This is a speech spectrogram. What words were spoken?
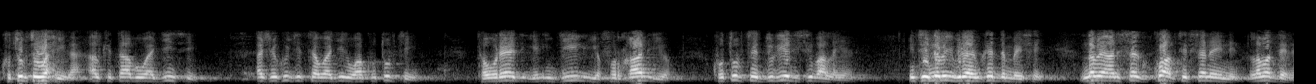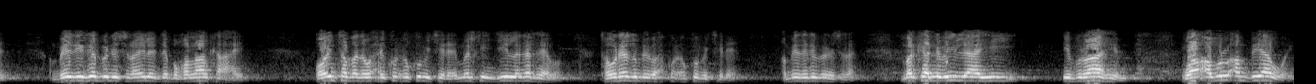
kutubta waxyiga. Alkitaaba waa jinsi. Asha ku jirta waa kutubtii. Tawreed iyo injiil iyo furqaan iyo kutubta duriyadiisi baa la yeelay intii nabi ibraahim ka dambeysay nabi aan isaga ku abtirsanaynin lama dirin ambiyadii reer banu israiil dee boqolaalka oo inta badan waxay ku xukumi jireen. Markii injiil laga reebo tawreedun bay wax ku xukumi jireen ambiyada reer banu israiil marka nabiyullaahi ibraahim waa abulambiyaa wey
